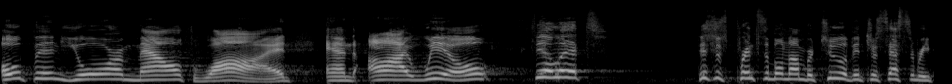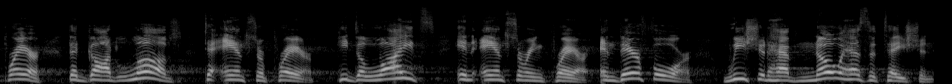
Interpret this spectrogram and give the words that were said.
Open your mouth wide, and I will fill it. This is principle number two of intercessory prayer that God loves to answer prayer. He delights in answering prayer. And therefore, we should have no hesitation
